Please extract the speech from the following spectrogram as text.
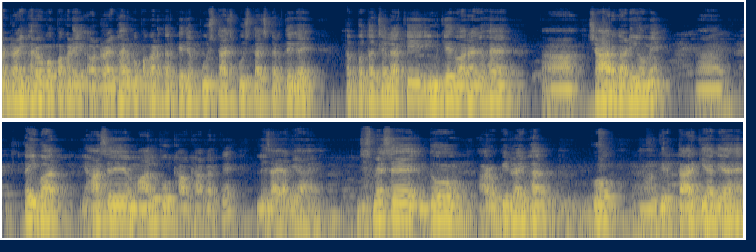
ड्राइवरों को पकड़े और ड्राइवर को पकड़ करके जब पूछताछ पूछताछ करते गए, तब पता चला कि इनके द्वारा जो है चार गाड़ियों में कई बार यहाँ से माल को उठा उठा करके ले जाया गया है, जिसमें से दो आरोपी ड्राइवर को गिरफ़्तार किया गया है,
